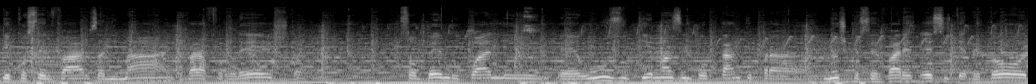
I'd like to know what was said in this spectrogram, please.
de conservar os animais, levar a floresta, sabendo qual é o uso que é mais importante para nós conservar esse território,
